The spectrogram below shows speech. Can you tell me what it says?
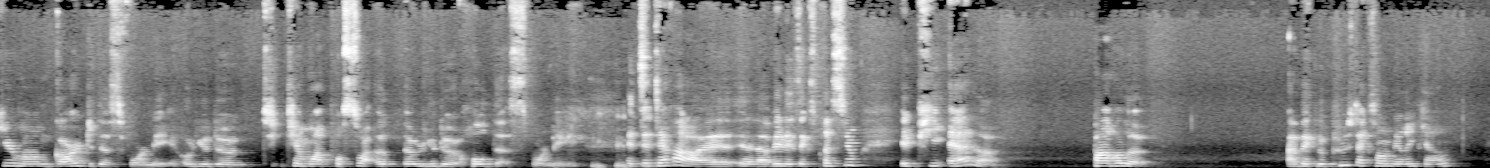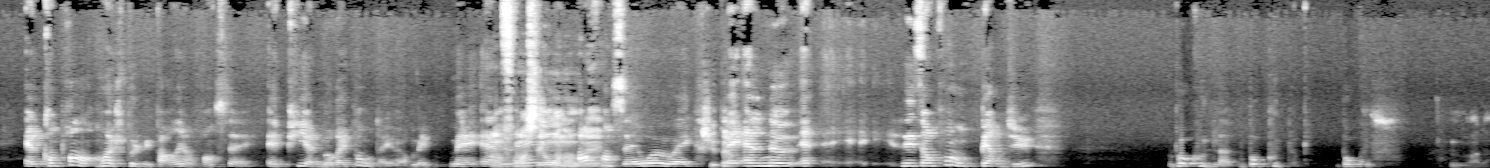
Here, mom, guard this for me, au lieu de tiens-moi pour soi, euh, au lieu de hold this for me, etc. Elle, elle avait les expressions. Et puis elle parle avec le plus d'accent américain. Elle comprend, moi je peux lui parler en français. Et puis elle me répond d'ailleurs. Mais, mais elle En est- français ou en En anglais? français, oui, oui. Super. Mais elle ne, elle- les enfants ont perdu beaucoup de, la- beaucoup, de- beaucoup.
